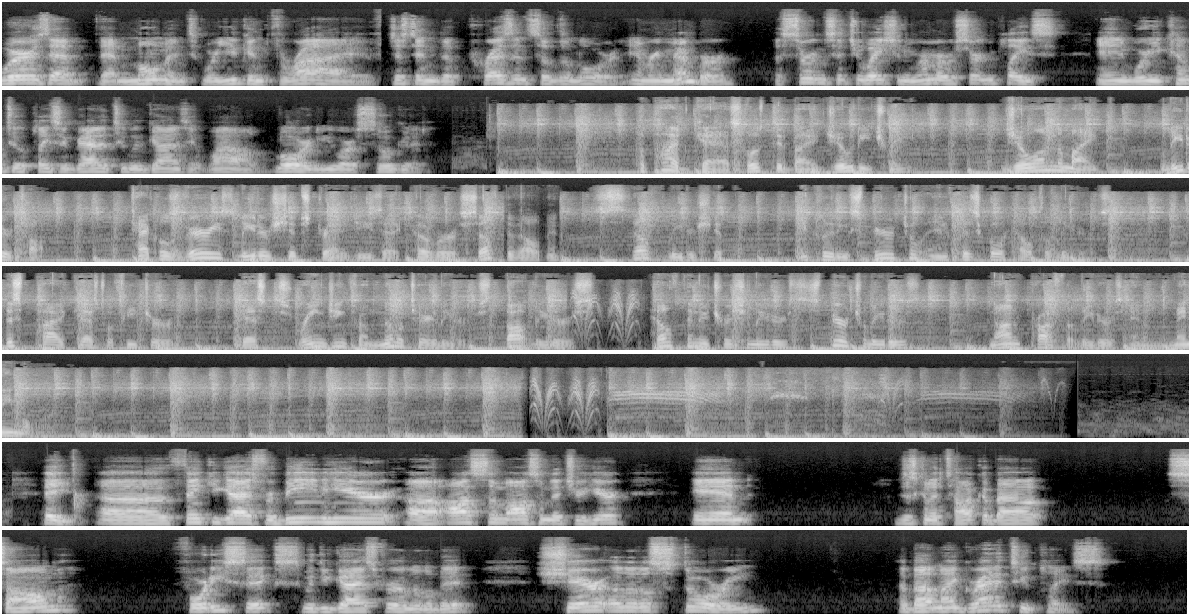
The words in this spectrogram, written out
Where is that that moment where you can thrive just in the presence of the Lord and remember a certain situation, remember a certain place, and where you come to a place of gratitude with God and say, "Wow, Lord, you are so good." A podcast hosted by jody Dietrich, Joe on the mic, Leader Talk, tackles various leadership strategies that cover self-development, self-leadership, including spiritual and physical health of leaders. This podcast will feature guests ranging from military leaders, thought leaders, health and nutrition leaders, spiritual leaders, nonprofit leaders, and many more. Hey, uh, thank you guys for being here. Uh, awesome, awesome that you're here. And I'm just going to talk about Psalm 46 with you guys for a little bit share a little story about my gratitude place.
